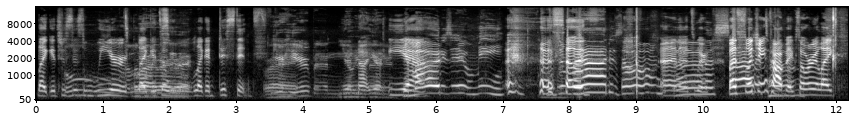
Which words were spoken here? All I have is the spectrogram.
Like it's just this weird. I Like that it's you a say that. like a distance. right. You're here, but I know You're not. You're. there. Yeah. Your mind is here with me. so Your it's, mind is on. I know, it's weird. but switching topics. So we're like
